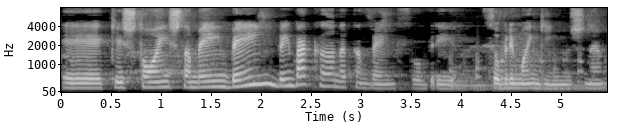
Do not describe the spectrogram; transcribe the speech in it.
é, questões também bem, bem bacana também sobre, sobre Manguinhos, né?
